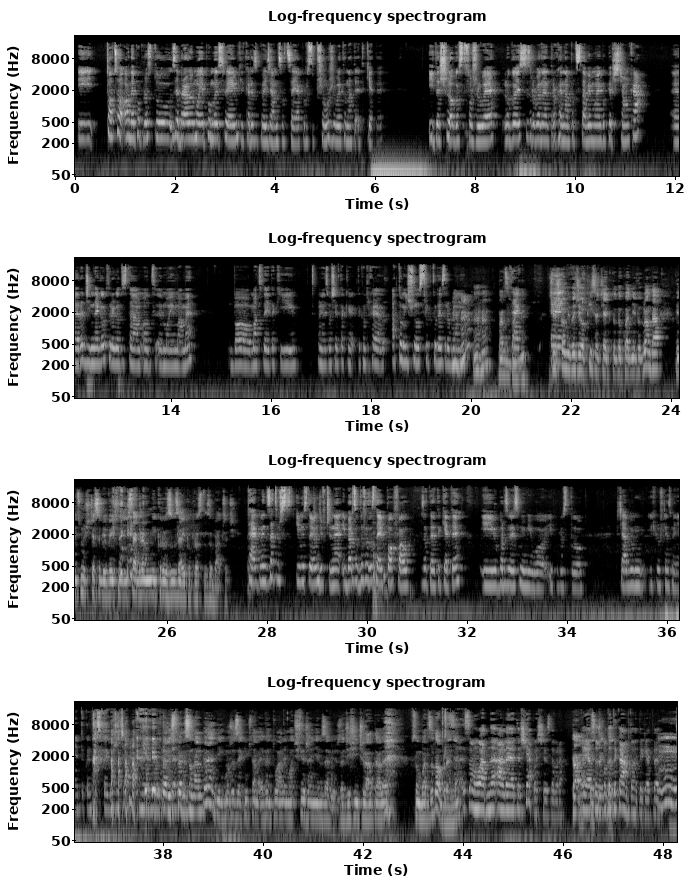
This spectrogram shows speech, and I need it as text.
I to, co one po prostu zebrały moje pomysły, ja im kilka razy powiedziałam, co chcę, jak po prostu przełożyły to na te etykiety. I też logo stworzyły. Logo jest zrobione trochę na podstawie mojego pierścionka rodzinnego, którego dostałam od mojej mamy, bo ma tutaj taki, on jest właśnie takie, taką trochę atomiczną strukturę zrobioną. Mhm, bardzo Tak. fajnie. Ciężko E- mi będzie opisać, jak to dokładnie wygląda, więc musicie sobie wejść na Instagram Mikrozuza i po prostu zobaczyć. Tak, więc za tym wszystkim stoją dziewczyny i bardzo dużo dostaję pochwał za te etykiety i bardzo jest mi miło i po prostu chciałabym ich już nie zmieniać do końca swojego życia. Nie, no, To jest personal branding, może z jakimś tam ewentualnym odświeżeniem za, wiesz, za 10 lat, ale są bardzo dobre, nie? Są ładne, ale też jakość jest dobra. Tak, Bo ja tak, sobie tak, podotykałam tą etykietę. Mm.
